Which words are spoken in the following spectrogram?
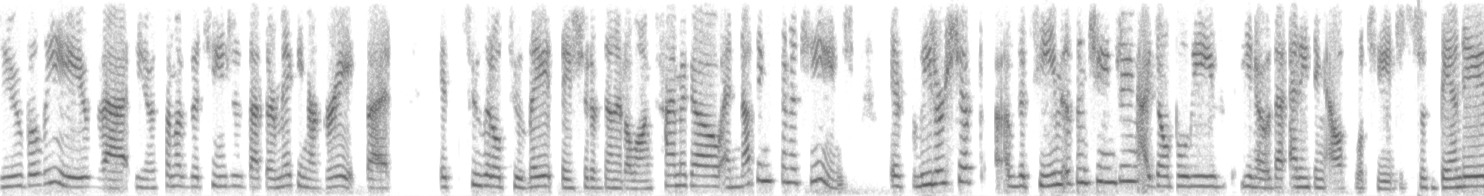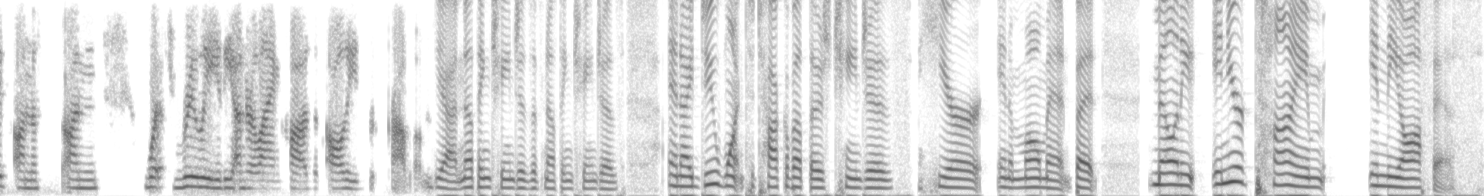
do believe that, you know, some of the changes that they're making are great, but it's too little too late. They should have done it a long time ago, and nothing's going to change. If leadership of the team isn't changing, I don't believe, you know, that anything else will change. It's just band-aids on the on what's really the underlying cause of all these problems. Yeah, nothing changes if nothing changes. And I do want to talk about those changes here in a moment, but Melanie, in your time in the office,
